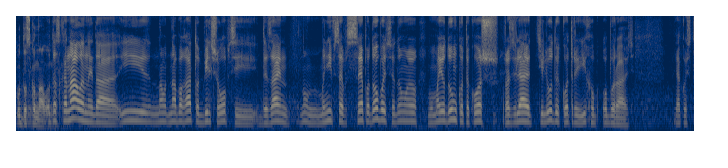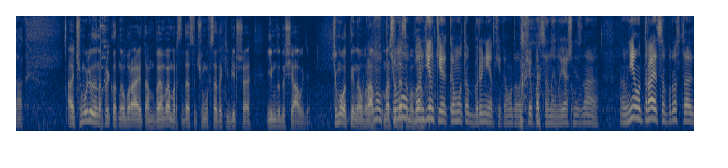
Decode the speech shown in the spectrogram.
Удосконалений. удосконалений, да, і набагато більше опцій, дизайн. Ну, мені все, все подобається. Думаю, мою думку також розділяють ті люди, котрі їх обирають. Якось так. А чому люди, наприклад, не обирають там BMW, Mercedes, чому все-таки більше їм до душі Audi? Чому от ти не обрав ну, Mercedes чому або BMW? блондинки кому-то брюнетки, кому-то вообще пацаны, ну я ж не знаю. Мне вот нравится просто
